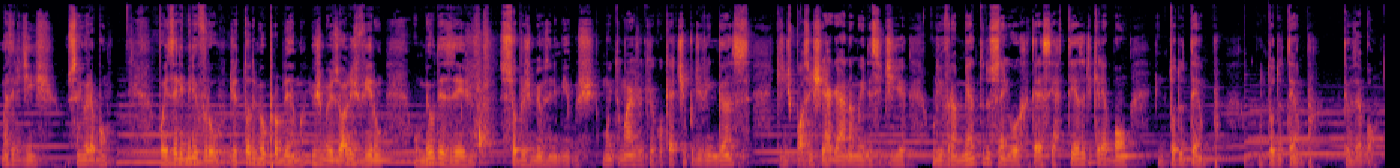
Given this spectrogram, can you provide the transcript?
mas ele diz: O Senhor é bom pois ele me livrou de todo o meu problema e os meus olhos viram o meu desejo sobre os meus inimigos. Muito mais do que qualquer tipo de vingança que a gente possa enxergar na manhã desse dia, o livramento do Senhor, ter a certeza de que Ele é bom em todo o tempo. Em todo o tempo, Deus é bom.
